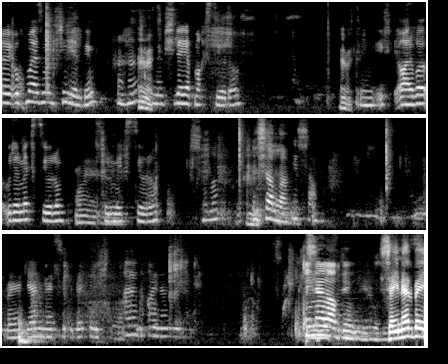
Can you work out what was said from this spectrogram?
Ee, okuma yazmak için geldim. Evet, Bir şeyler yapmak istiyorum. Evet. İş- Araba öğrenmek istiyorum. Sürmek istiyorum. İnşallah. İnşallah. İnşallah. Buraya gelmesi bile Aynen, aynen öyle. Enel abdin. Zeynel Bey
